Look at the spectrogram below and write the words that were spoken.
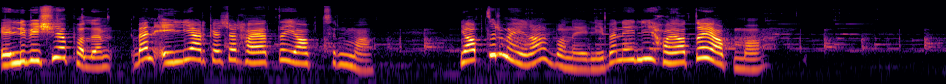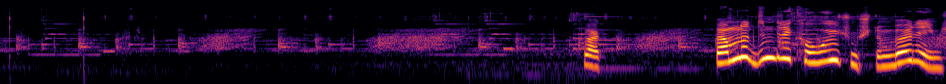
55'i yapalım. Ben 50'yi arkadaşlar hayatta yaptırma. Yaptırmayın abi bana 50'yi. Ben 50'yi hayatta yapma. Bak. Ben buna dün direkt havaya uçmuştum. Böyleymiş.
